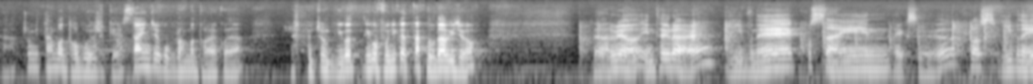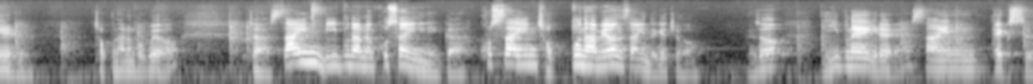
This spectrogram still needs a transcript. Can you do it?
자, 좀 이따 한 번 더 보여줄게. 사인 제곱으로 한 번 더 할 거야. 좀 이거 이거 보니까 딱 노답이죠. 자, 그러면 인테그랄 2분의 코사인 x 플러스 2분의 1 적분하는 거고요. 자, 사인 미분하면 코사인이니까 코사인 적분하면 사인 되겠죠. 그래서 2분의 1에 사인 x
